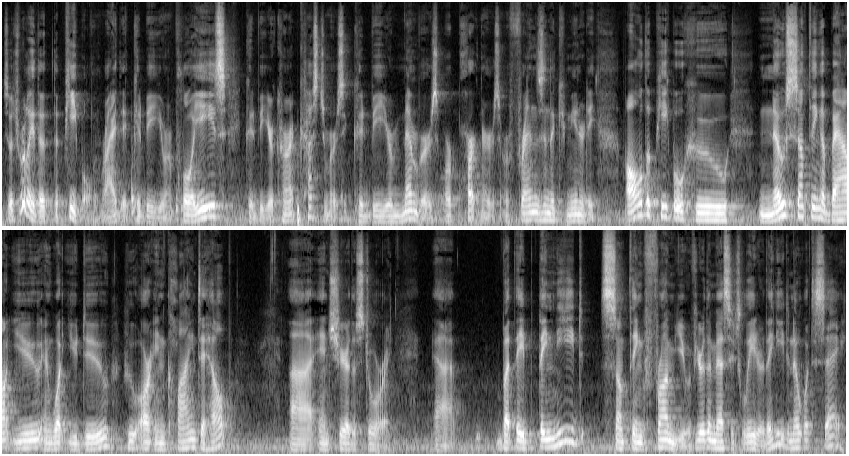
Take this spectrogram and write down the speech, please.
So it's really the, the people, right? It could be your employees, it could be your current customers, it could be your members or partners or friends in the community. All the people who know something about you and what you do, who are inclined to help uh, and share the story. Uh, but they, they need something from you. If you're the message leader, they need to know what to say.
